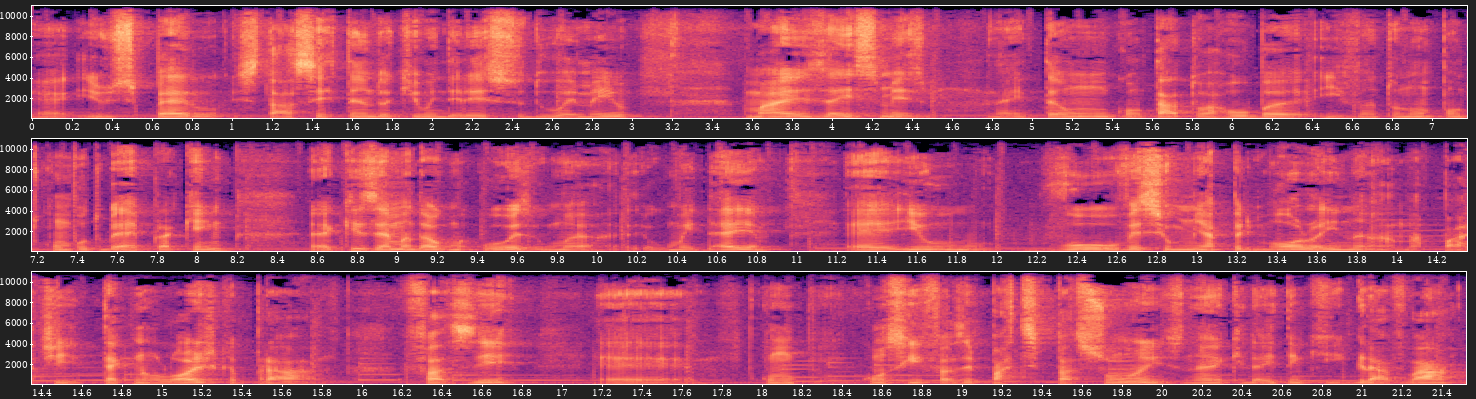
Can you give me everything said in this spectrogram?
É, eu espero estar acertando aqui o endereço do e-mail, mas é esse mesmo. Né? Então, contato arroba ivantonon.com.br para quem é, quiser mandar alguma coisa, alguma, alguma ideia. É, eu vou ver se eu me aprimoro aí na, na parte tecnológica para fazer, é, com, conseguir fazer participações, né? que daí tem que gravar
